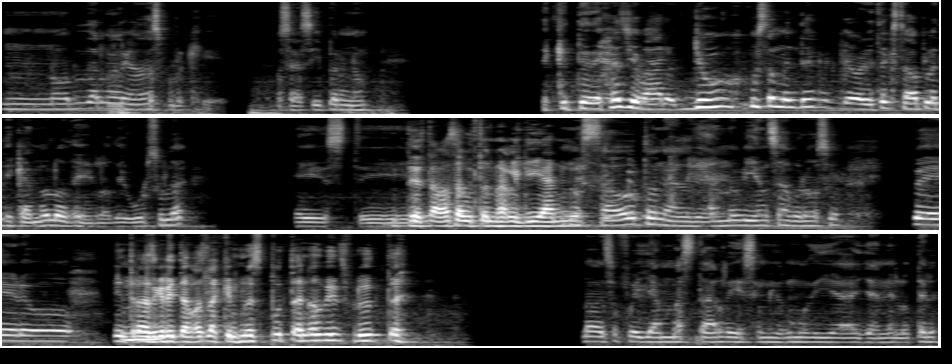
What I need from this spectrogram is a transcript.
No de dar nalgadas porque. O sea, sí, pero no. De que te dejas llevar. Yo, justamente, ahorita que estaba platicando lo de lo de Úrsula. Este. Te estabas autonalgueando Me estaba autonalgueando bien sabroso. Pero. mientras Mm. gritabas la que no es puta, no disfruta. No, eso fue ya más tarde, ese mismo día, ya en el hotel.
